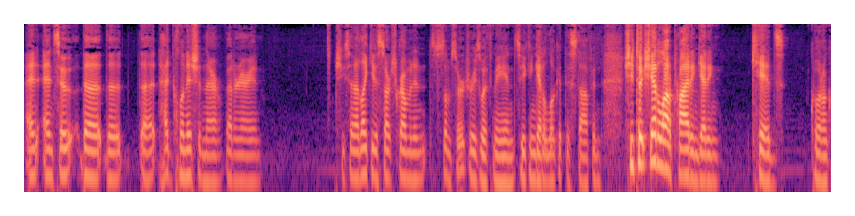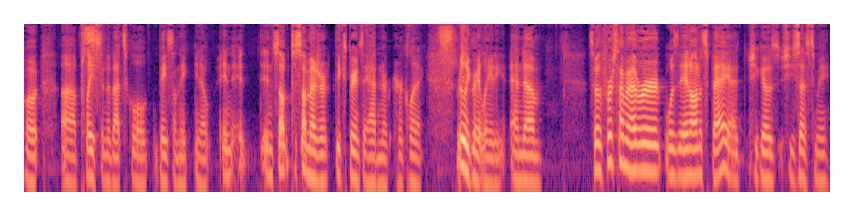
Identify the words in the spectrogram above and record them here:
and and so the the the head clinician there, veterinarian, she said, "I'd like you to start scrumming in some surgeries with me, and so you can get a look at this stuff." And she took she had a lot of pride in getting kids, quote unquote, uh, placed in the vet school based on the you know in in, some to some measure the experience they had in her, her clinic. Really great lady, and um, so the first time I ever was in on a spay, I, she goes, she says to me,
